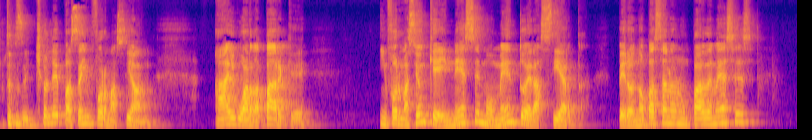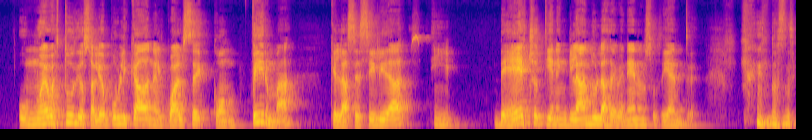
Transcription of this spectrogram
Entonces yo le pasé información al guardaparque, información que en ese momento era cierta, pero no pasaron un par de meses, un nuevo estudio salió publicado en el cual se confirma que las cecilias de hecho tienen glándulas de veneno en sus dientes. Entonces,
